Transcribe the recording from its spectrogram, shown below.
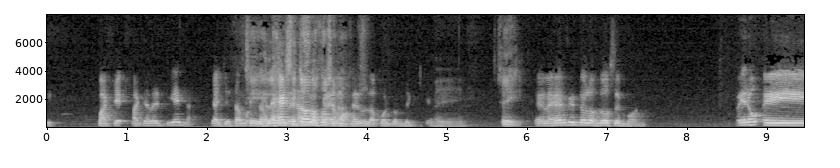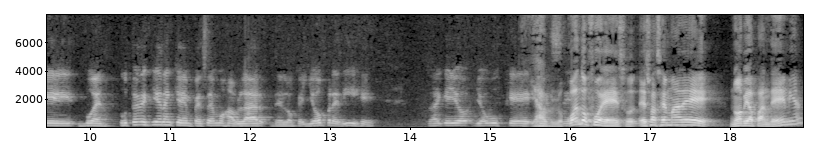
Para que, para que lo entiendan. sí, el ejército de los 12 monos. Por donde sí. El ejército de los 12 monos. Pero eh, bueno, ustedes quieren que empecemos a hablar de lo que yo predije. ¿Sabes que yo, yo busqué. Diablo, ¿cuándo fue eso? ¿Eso hace más de. ¿No había pandemia?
